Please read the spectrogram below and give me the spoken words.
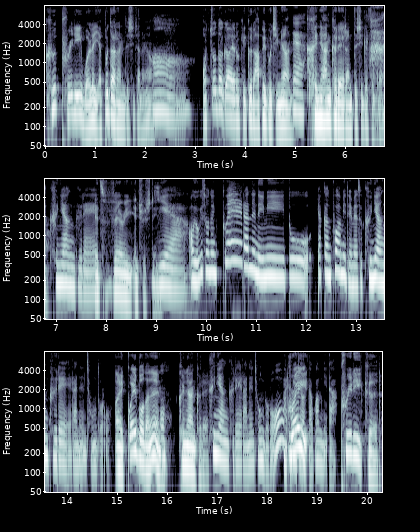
그 pretty 원래 예쁘다라는 뜻이잖아요. 어, 어쩌다가 이렇게 그 앞에 붙이면 예. 그냥 그래라는 뜻이 됐을까요? 그냥 그래. It's very interesting. Yeah. 어, 여기서는 꽤라는 의미도 약간 포함이 되면서 그냥 그래라는 정도로. 아니, 꾀보다는 그냥 그래. 그냥 그래라는 정도로. 활용되었다고 합니다. Pretty good.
